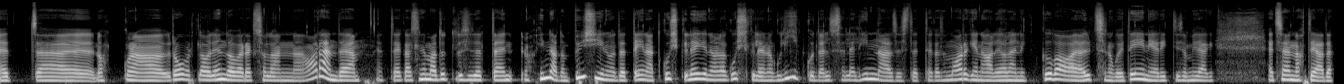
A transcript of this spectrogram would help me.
et äh, noh, kuna Robert Laud Endover, eks ole, on arendaja, et ega siis nemad ütlesid, et noh, hinnad on püsinud, et ei nad kuskil, ei ole kuskile nagu liikuda sellel hinnal, sest et ega see marginaal ei ole nii kõva ja üldse nagu ei teeni eriti seal midagi. et see on noh teada,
